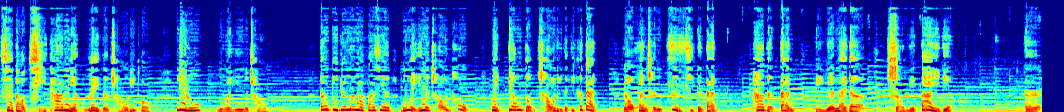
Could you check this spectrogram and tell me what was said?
下到其他鸟类的巢里头，例如。芦苇鹰的巢，当杜鹃妈妈发现芦苇鹰的巢以后，会叼走巢里的一颗蛋，然后换成自己的蛋。它的蛋比原来的稍微大一点。而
